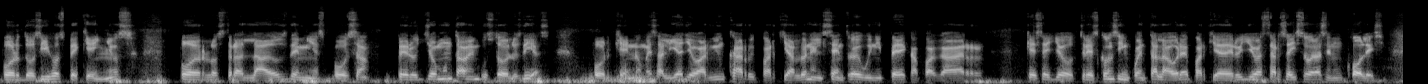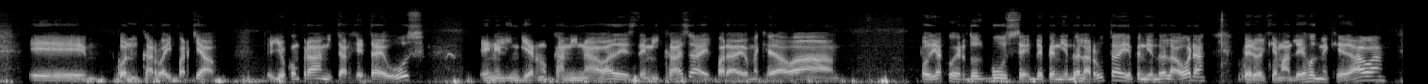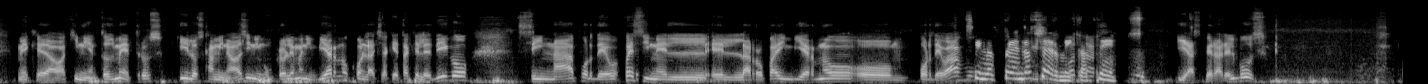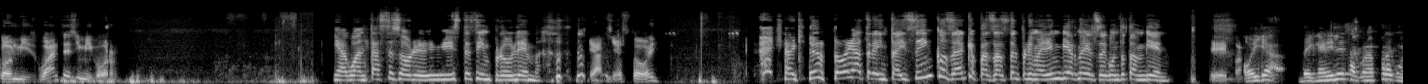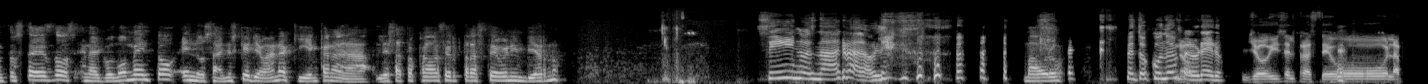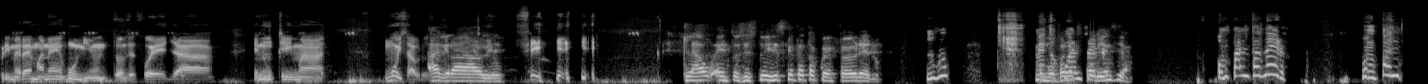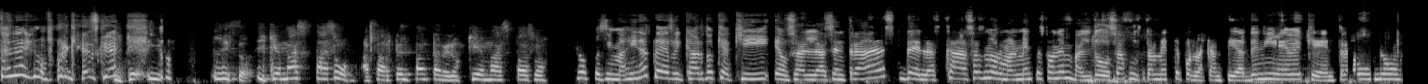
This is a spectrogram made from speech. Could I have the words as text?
Por dos hijos pequeños, por los traslados de mi esposa, pero yo montaba en bus todos los días, porque no me salía a llevarme un carro y parquearlo en el centro de Winnipeg a pagar qué sé yo, 3,50 a la hora de parqueadero y yo iba a estar seis horas en un college eh, con un carro ahí parqueado. Entonces yo compraba mi tarjeta de bus, en el invierno caminaba desde mi casa, el paradero me quedaba podía coger dos buses dependiendo de la ruta y dependiendo de la hora, pero el que más lejos me quedaba, me quedaba 500 metros y los caminaba sin ningún problema en invierno, con la chaqueta que les digo, sin nada por debajo, pues sin el, la ropa de invierno o por debajo. Sin las prendas térmicas, sí. Y a esperar el bus, con mis guantes y mi gorro. Y aguantaste, sobreviviste sin problema. Y aquí estoy. aquí estoy a 35, o sea que pasaste el primer invierno y el segundo también. Oiga, vengan y les hago una pregunta a ustedes dos. ¿En algún momento en los años que llevan aquí en Canadá les ha tocado hacer trasteo en invierno? Sí, no es nada agradable. Mauro. Me tocó uno en febrero. Yo hice el trasteo la primera semana de junio, entonces fue ya en un clima muy sabroso. Agradable. Sí. Clau, entonces tú dices que te tocó en febrero. Me tocó la experiencia? Un pantanero, un pantanero, porque es que... listo, ¿y qué más pasó? Aparte del pantanero, ¿qué más pasó? No, pues imagínate, Ricardo, que aquí, o sea, las entradas de las casas normalmente son en baldosa, justamente por la cantidad de nieve que entra uno,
